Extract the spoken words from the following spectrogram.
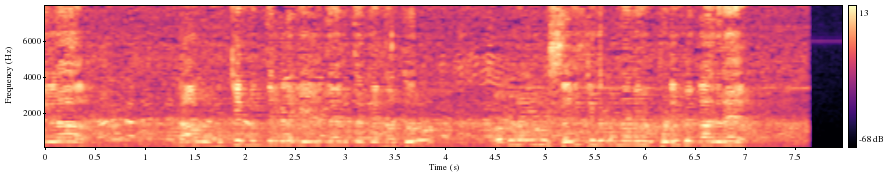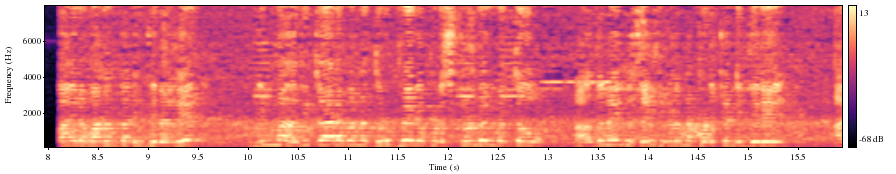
ಇಲ್ಲ. ನಾವು ಮುಖ್ಯಮಂತ್ರಿಗಳಿಗೆ ಹೇಳ್ತಾ ಇರ್ತಕ್ಕಂಥದ್ದು, ಹದಿನೈದು ಸೈಟ್ಗಳನ್ನು ನೀವು ಪಡಿಬೇಕಾದ್ರೆ ಬಾಹಿರವಾದಂತ ರೀತಿಯಲ್ಲಿ ನಿಮ್ಮ ಅಧಿಕಾರವನ್ನು ದುರುಪಯೋಗ ಪಡಿಸಿಕೊಂಡು ಇವತ್ತು ಹದಿನೈದು ಸೈಟ್ಗಳನ್ನು ಪಡ್ಕೊಂಡಿದ್ದೀರಿ. ಆ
